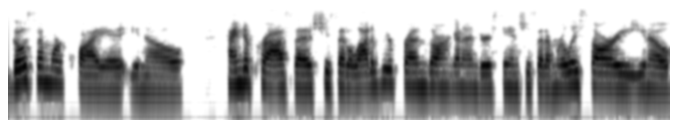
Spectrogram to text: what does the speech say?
go somewhere quiet, you know, kind of process. She said, a lot of your friends aren't going to understand. She said, I'm really sorry. You know,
